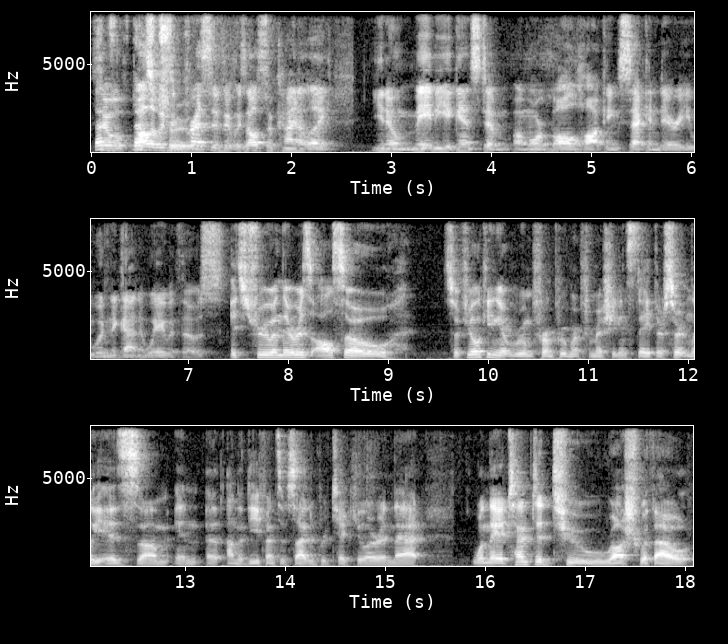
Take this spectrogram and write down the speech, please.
That's- so that's while it was true. impressive, it was also kind of like, you know, maybe against a, a more ball hawking secondary, he wouldn't have gotten away with those. It's true, and there is also so if you're looking at room for improvement for Michigan State, there certainly is some in uh, on the defensive side in particular. In that when they attempted to rush without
